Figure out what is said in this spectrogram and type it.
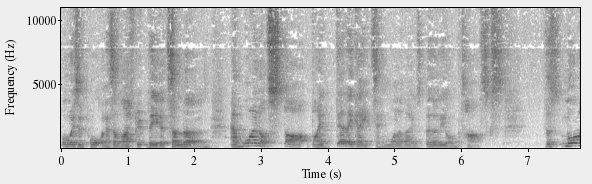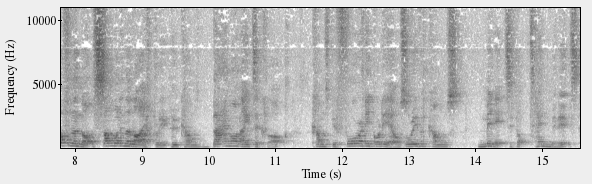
always important as a life group leader to learn. And why not start by delegating one of those early on tasks? There's more often than not someone in the life group who comes bang on eight o'clock, comes before anybody else, or even comes minutes, if not 10 minutes,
